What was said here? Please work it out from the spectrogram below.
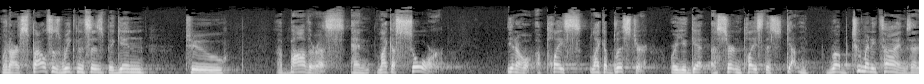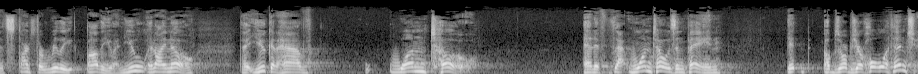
When our spouse's weaknesses begin to uh, bother us and like a sore, you know, a place like a blister where you get a certain place that's gotten rubbed too many times and it starts to really bother you. And you and I know that you can have one toe and if that one toe is in pain, it absorbs your whole attention.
